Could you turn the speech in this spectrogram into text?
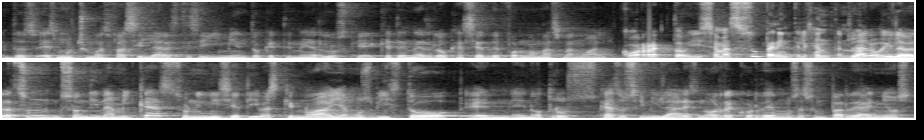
Entonces es mucho más fácil dar este seguimiento que tenerlos, que, que, tenerlo que hacer de forma más manual. Correcto, y se me hace súper inteligente, ¿no? Claro, y la verdad son, son dinámicas, son iniciativas que no habíamos visto en, en otros casos similares, ¿no? Recordemos hace un par de años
